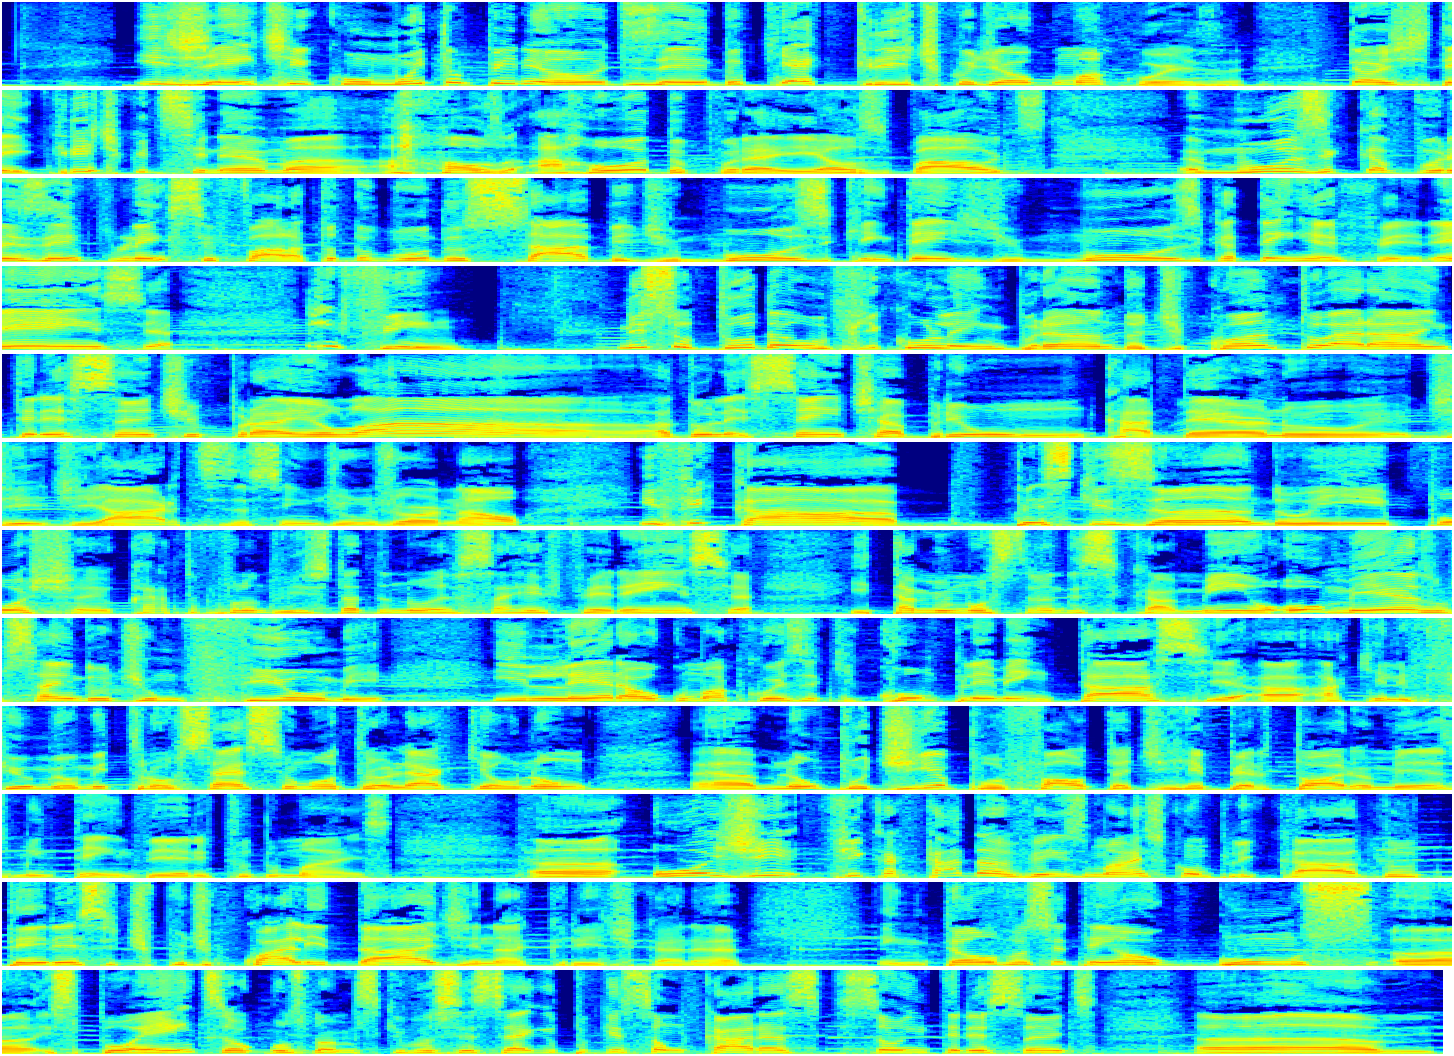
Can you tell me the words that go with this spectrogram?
e gente com muita opinião dizendo que é crítico de alguma coisa. Então a gente tem crítico de cinema a rodo por aí, aos baldes. Música, por exemplo, nem se fala. Todo mundo sabe de música, entende de música, tem referência. Enfim, Nisso tudo eu fico lembrando de quanto era interessante para eu lá, adolescente, abrir um caderno de, de artes, assim, de um jornal e ficar pesquisando e, poxa, o cara tá falando isso, tá dando essa referência e tá me mostrando esse caminho, ou mesmo saindo de um filme e ler alguma coisa que complementasse a, aquele filme ou me trouxesse um outro olhar que eu não, uh, não podia, por falta de repertório mesmo, entender e tudo mais. Uh, hoje fica cada vez mais complicado ter esse tipo de qualidade na crítica, né? Então você tem alguns uh, expoentes, alguns nomes que você segue porque são caras que são interessantes. Uh,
